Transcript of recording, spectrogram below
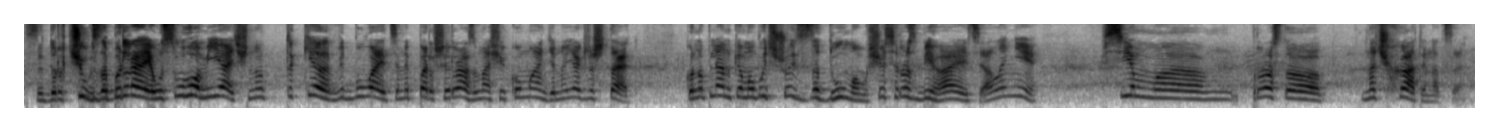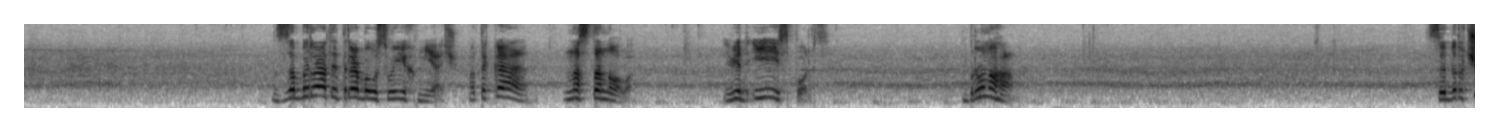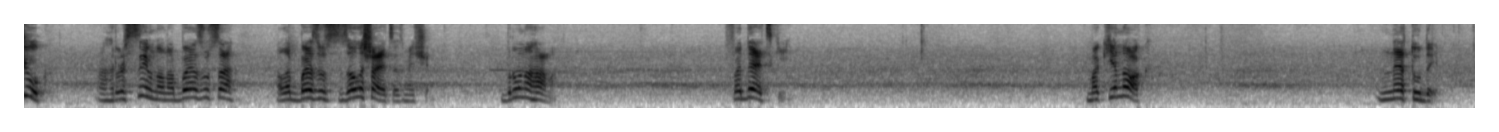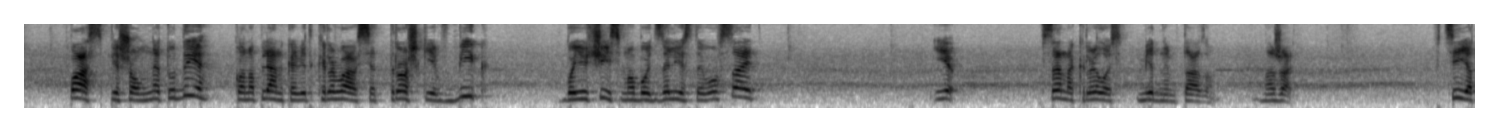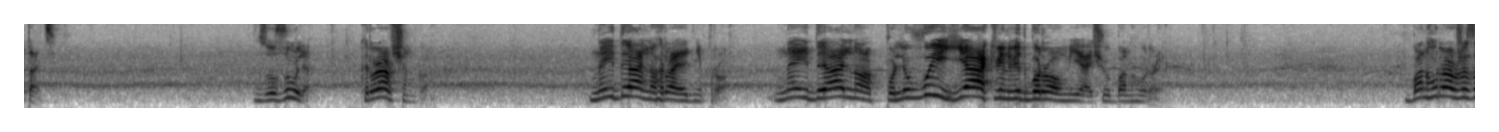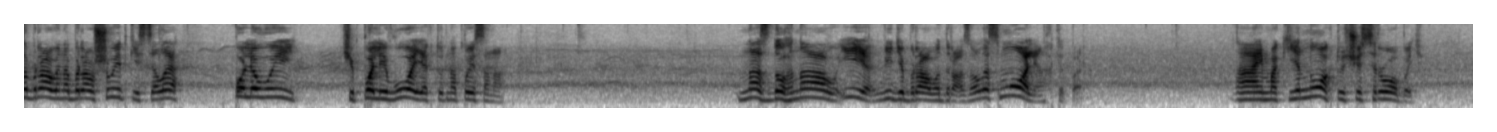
Сидорчук забирає у свого м'яч. Ну таке відбувається не перший раз в нашій команді. Ну як же ж так? Коноплянка, мабуть, щось задумав, щось розбігається, але ні. Всім е, просто начхати на це. Забирати треба у своїх м'яч. Отака настанова від EA Sports. Бруно Гам. Сидорчук агресивно на Безуса, але Безус залишається з м'ячем. Бруно Гама. Федецький. Макінок. Не туди. Пас пішов не туди. Коноплянка відкривався трошки вбік, боючись, мабуть, залізти в офсайд. І все накрилось мідним тазом. На жаль. В цій атаці. Зозуля. Кравченко. Не ідеально грає Дніпро. Не ідеально польовий, як він відборов м'яч у Бангури. Бангура вже забрав і набирав швидкість, але польовий чи полівой, як тут написано. Наздогнав і відібрав одразу. Але Смолінг тепер. Ай, Мак'янок тут щось робить.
